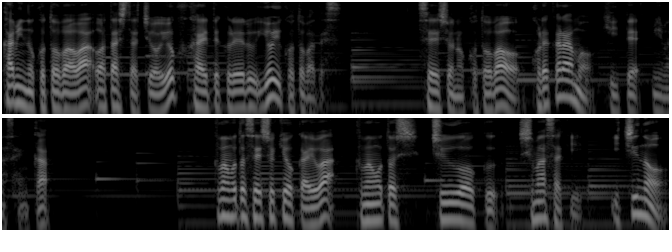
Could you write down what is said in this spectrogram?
神の言葉は私たちをよく変えてくれる良い言葉です。聖書の言葉をこれからも聞いてみませんか？熊本聖書協会は熊本市中央区島崎1の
